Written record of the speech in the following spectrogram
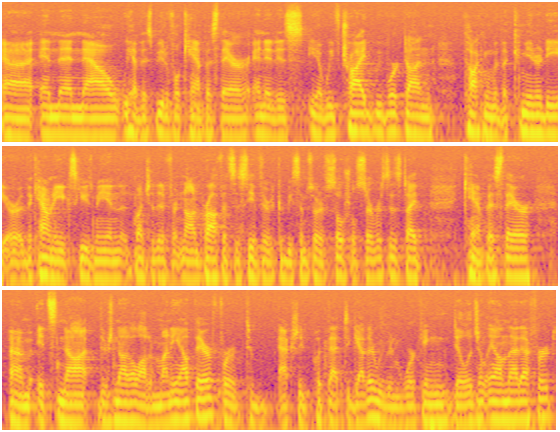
uh, and then now we have this beautiful campus there, and it is, you know, we've tried, we've worked on talking with the community or the county, excuse me, and a bunch of the different nonprofits to see if there could be some sort of social services type campus there. Um, it's not, there's not a lot of money out there for to actually put that together. We've been working diligently on that effort.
